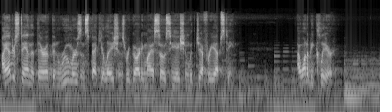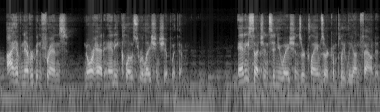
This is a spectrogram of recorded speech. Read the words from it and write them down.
I understand that there have been rumors and speculations regarding my association with Jeffrey Epstein. I want to be clear. I have never been friends nor had any close relationship with him. Any such insinuations or claims are completely unfounded.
